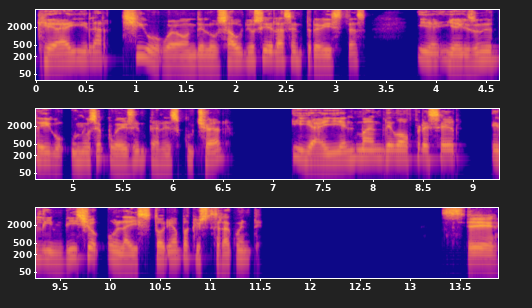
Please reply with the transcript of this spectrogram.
queda ahí el archivo, weón, de los audios y de las entrevistas, y, y ahí es donde te digo, uno se puede sentar a escuchar y ahí el man le va a ofrecer el indicio o la historia para que usted la cuente. Sí,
